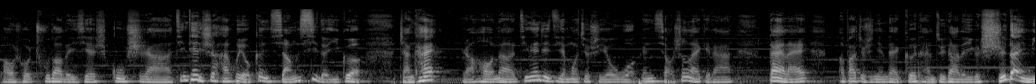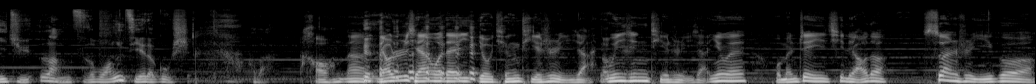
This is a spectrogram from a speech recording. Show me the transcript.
包括说出道的一些故事啊。今天其实还会有更详细的一个展开。然后那，今天这期节目就是由我跟小生来给大家带来啊八九十年代歌坛最大的一个时代迷局——浪子王杰的故事，好那聊之前我得友情提示一下，温馨提示一下，因为我们这一期聊的算是一个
